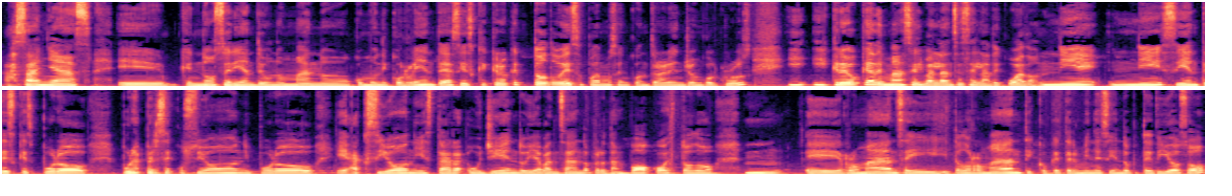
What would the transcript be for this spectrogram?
hazañas eh, que no serían de un humano común y corriente. Así es que creo que todo eso podemos encontrar en Jungle Cruise y, y creo que además el balance es el adecuado. Ni, ni sientes que es puro, pura persecución y puro acción y estar huyendo y avanzando, pero tampoco es todo mm, eh, romance y, todo romántico que termine siendo tedioso.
